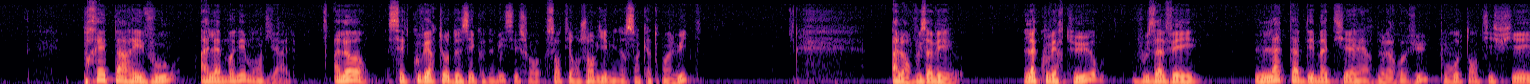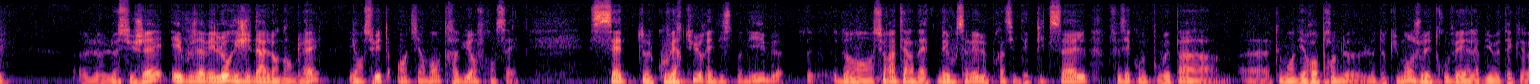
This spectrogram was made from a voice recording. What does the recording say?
Préparez-vous à la monnaie mondiale. Alors, cette couverture de The Economist est sortie en janvier 1988. Alors, vous avez la couverture, vous avez la table des matières de la revue pour authentifier euh, le, sujet, et vous avez l'original en anglais, et ensuite entièrement traduit en français. Cette couverture est disponible euh, sur Internet, mais vous savez, le principe des pixels faisait qu'on ne pouvait pas euh, reprendre le, document. Je l'ai trouvé à la bibliothèque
